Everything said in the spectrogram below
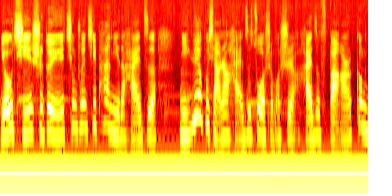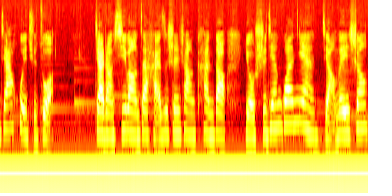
尤其是对于青春期叛逆的孩子，你越不想让孩子做什么事，孩子反而更加会去做。家长希望在孩子身上看到有时间观念、讲卫生、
